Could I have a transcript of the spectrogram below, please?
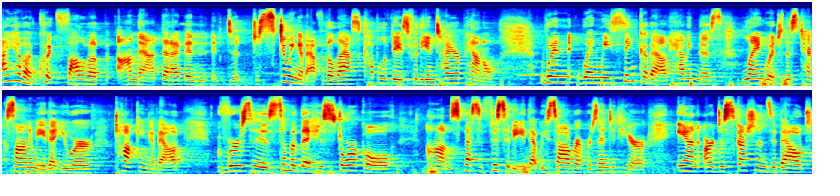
I have a quick follow up on that that I've been d- just stewing about for the last couple of days for the entire panel. When, when we think about having this language, this taxonomy that you were talking about, versus some of the historical um, specificity that we saw represented here, and our discussions about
